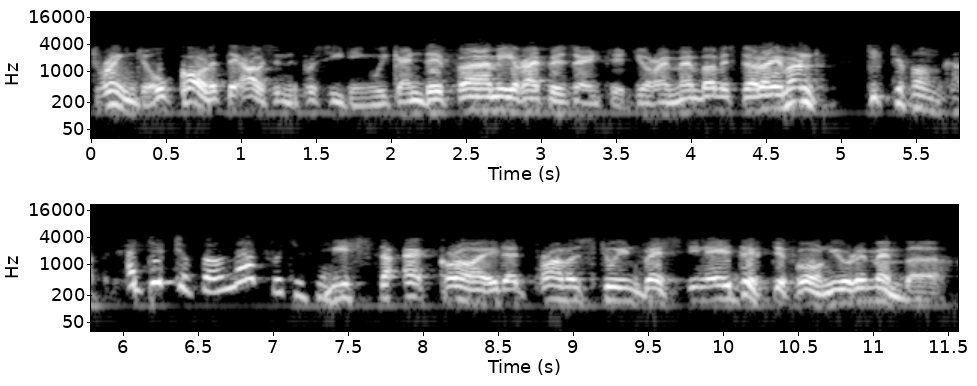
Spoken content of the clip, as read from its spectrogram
stranger who called at the house in the preceding weekend, the firm he represented. You remember, Mr. Raymond? Dictaphone company. A dictaphone, that's what you think. Mr. Ackroyd had promised to invest in a dictaphone, you remember.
